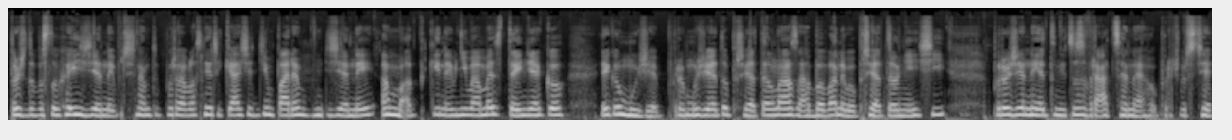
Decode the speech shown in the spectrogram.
proč to poslouchají ženy, proč nám to pořád vlastně říká, že tím pádem ženy a matky nevnímáme stejně jako, jako muže. Pro muže je to přijatelná zábava nebo přijatelnější, pro ženy je to něco zvráceného, proč prostě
